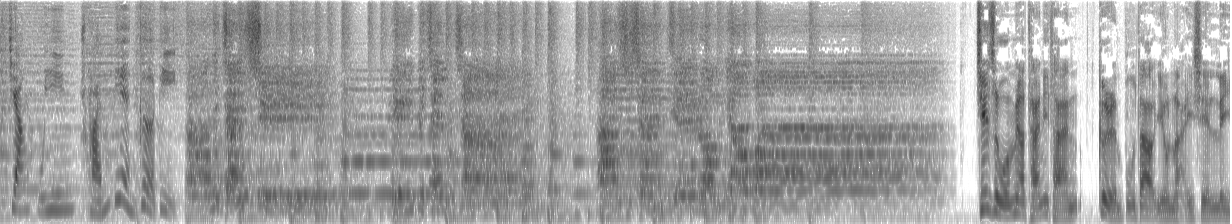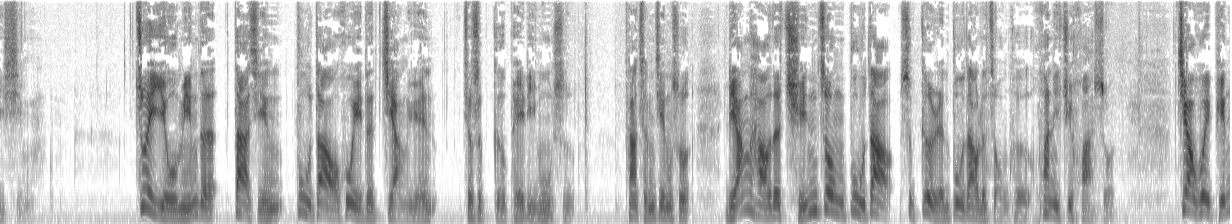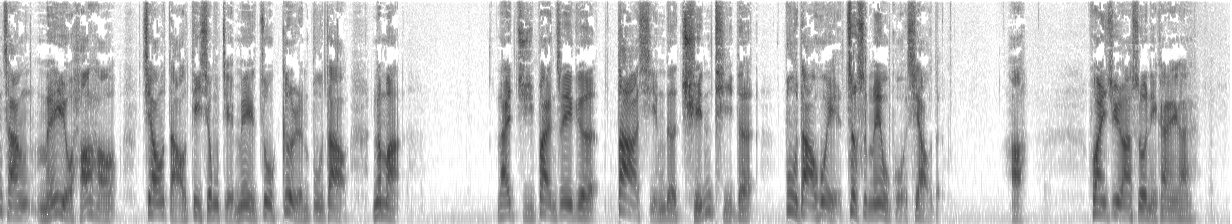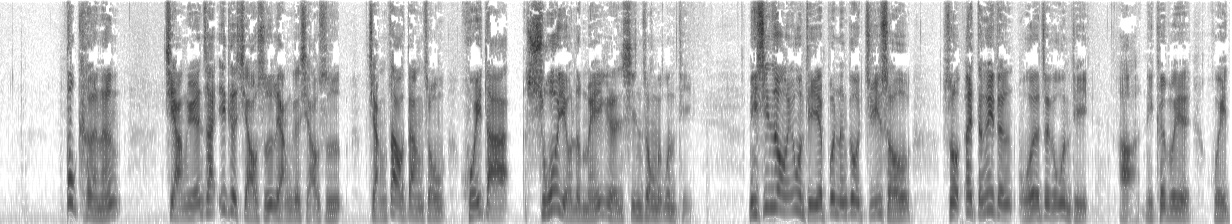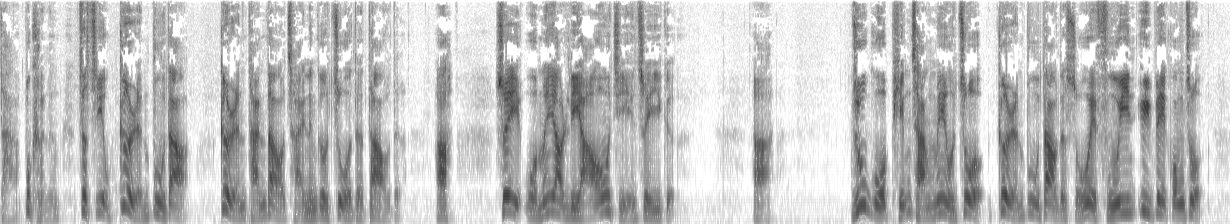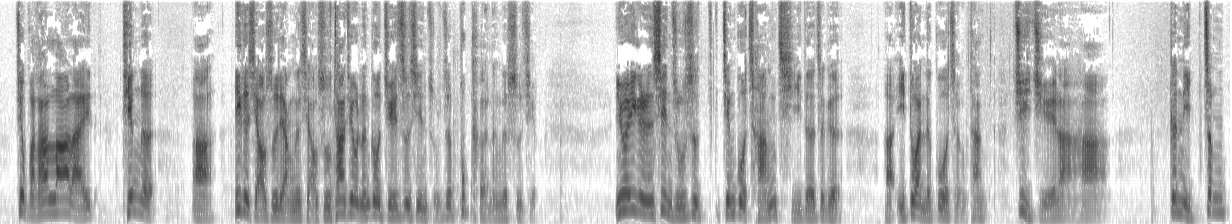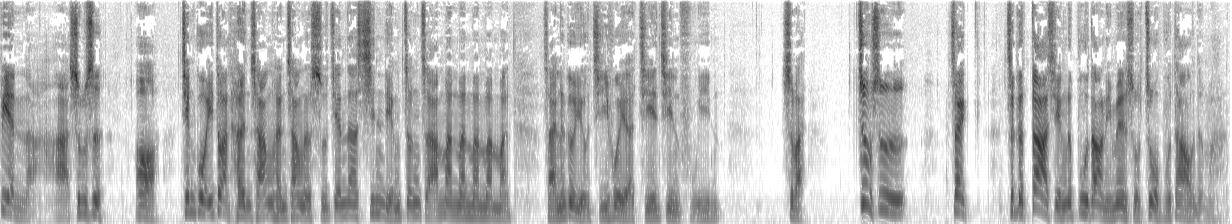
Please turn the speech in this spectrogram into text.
将福音传遍各地。他们战士，预备征战，他是圣洁荣耀王。接着，我们要谈一谈个人布道有哪一些类型。最有名的大型布道会的讲员就是葛培里牧师，他曾经说。良好的群众布道是个人布道的总和。换一句话说，教会平常没有好好教导弟兄姐妹做个人布道，那么来举办这个大型的群体的布道会，这是没有果效的啊。换一句话说，你看一看，不可能讲员在一个小时、两个小时讲道当中回答所有的每一个人心中的问题。你心中有问题，也不能够举手说：“哎，等一等，我有这个问题啊，你可不可以回答？”不可能，这只有个人布道、个人谈道才能够做得到的啊。所以我们要了解这一个啊。如果平常没有做个人布道的所谓福音预备工作，就把他拉来听了啊一个小时、两个小时，他就能够觉知信主，这不可能的事情。因为一个人信主是经过长期的这个啊一段的过程，他拒绝了啊，跟你争辩了啊，是不是？哦，经过一段很长很长的时间，那心灵挣扎，慢慢慢慢慢，才能够有机会啊接近福音，是吧？就是在这个大型的步道里面所做不到的嘛，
